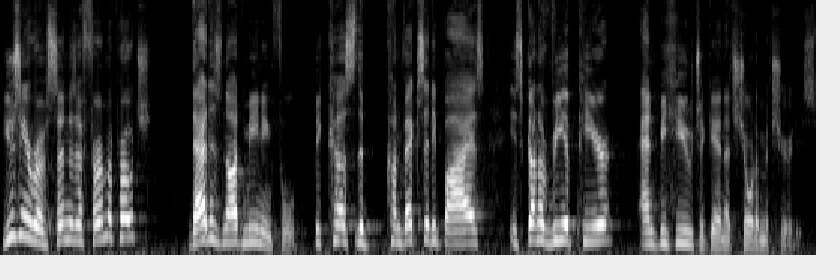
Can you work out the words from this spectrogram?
using a representative firm approach, that is not meaningful because the convexity bias is going to reappear and be huge again at shorter maturities.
